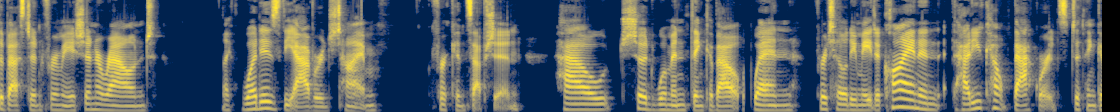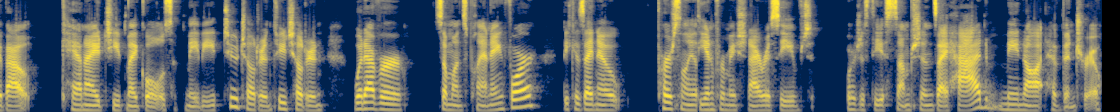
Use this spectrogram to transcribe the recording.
the best information around like what is the average time for conception? How should women think about when fertility may decline and how do you count backwards to think about can I achieve my goals of maybe two children, three children, whatever someone's planning for? Because I know personally the information I received or just the assumptions I had may not have been true.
